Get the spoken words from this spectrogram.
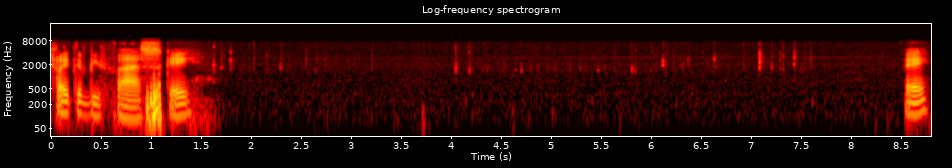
Try to be fast, okay? Okay.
